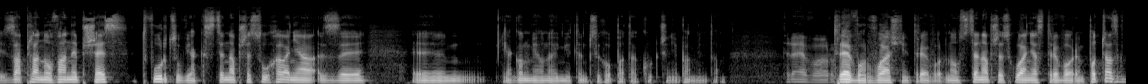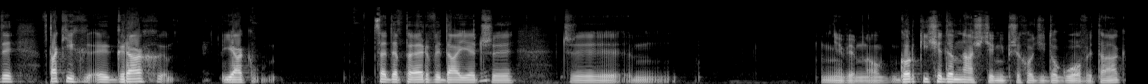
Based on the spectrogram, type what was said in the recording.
y, zaplanowane przez twórców, jak scena przesłuchania z. Jak on miał na imię ten psychopata, kurczę, nie pamiętam. Trevor. Trevor, właśnie Trevor. No, scena przesłania z Trevorem. Podczas gdy w takich y, grach jak CDPR wydaje, czy, czy mm, nie wiem, no, Gorki 17 mi przychodzi do głowy, tak?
